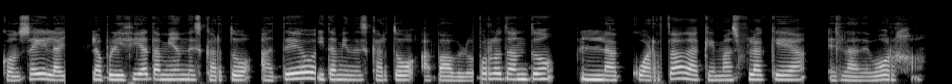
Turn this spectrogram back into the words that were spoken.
con Seila. La policía también descartó a Teo y también descartó a Pablo. Por lo tanto, la coartada que más flaquea es la de Borja.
